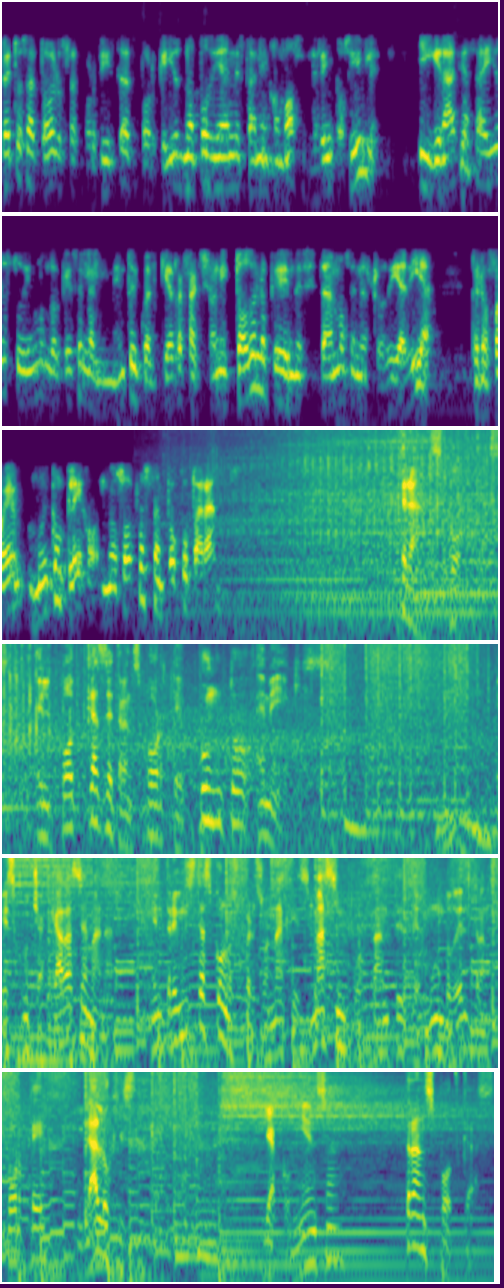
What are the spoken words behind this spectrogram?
respetos a todos los transportistas porque ellos no podían estar en home era imposible. Y gracias a ellos tuvimos lo que es el alimento y cualquier refacción y todo lo que necesitamos en nuestro día a día. Pero fue muy complejo. Nosotros tampoco paramos. Transpodcast, el podcast de transporte.mx. Escucha cada semana entrevistas con los personajes más importantes del mundo del transporte y la logística. Ya comienza Transpodcast.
